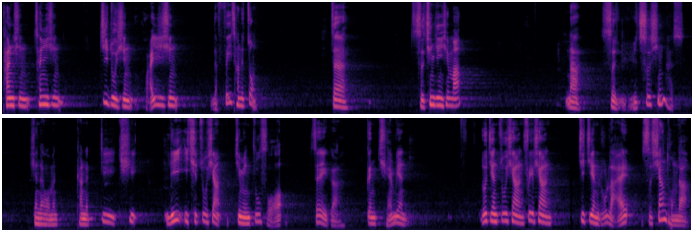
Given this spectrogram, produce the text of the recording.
贪心、嗔心、嫉妒心、怀疑心，那非常的重。这是清净心吗？那是愚痴心还是？现在我们看的第七，离一切诸相，即名诸佛。这个跟前面若见诸相非相，即见如来。是相同的。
